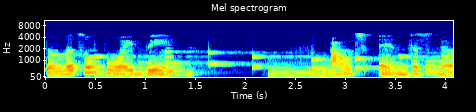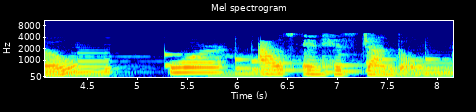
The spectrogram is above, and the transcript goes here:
the little boy been? Out in the snow or out in his jungle?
